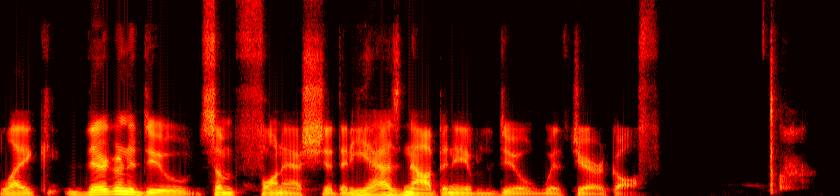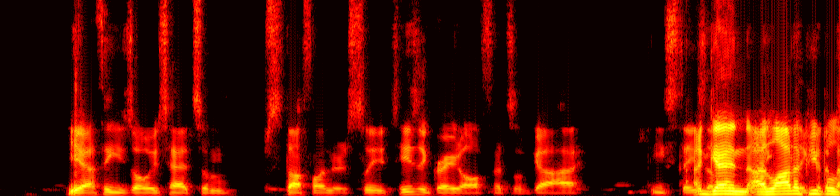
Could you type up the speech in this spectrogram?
Like, they're going to do some fun ass shit that he has not been able to do with Jared Goff. Yeah, I think he's always had some stuff under his sleeves. He's a great offensive guy. He stays Again, a lot of people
